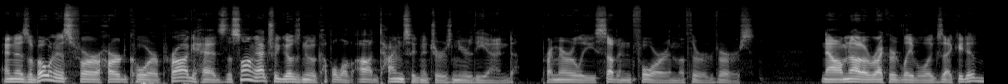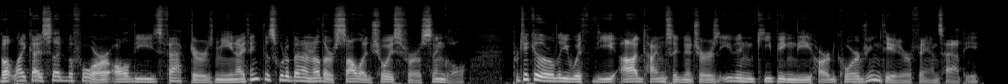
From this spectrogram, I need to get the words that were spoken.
And as a bonus for hardcore prog heads, the song actually goes into a couple of odd time signatures near the end, primarily 7 4 in the third verse. Now, I'm not a record label executive, but like I said before, all these factors mean I think this would have been another solid choice for a single, particularly with the odd time signatures even keeping the hardcore Dream Theater fans happy.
